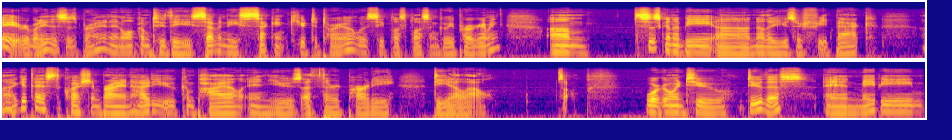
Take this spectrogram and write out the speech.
Hey everybody, this is Brian and welcome to the 72nd Qt tutorial with C++ and GUI programming. Um, this is going to be uh, another user feedback. Uh, I get to ask the question, Brian, how do you compile and use a third-party DLL? So, we're going to do this and maybe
